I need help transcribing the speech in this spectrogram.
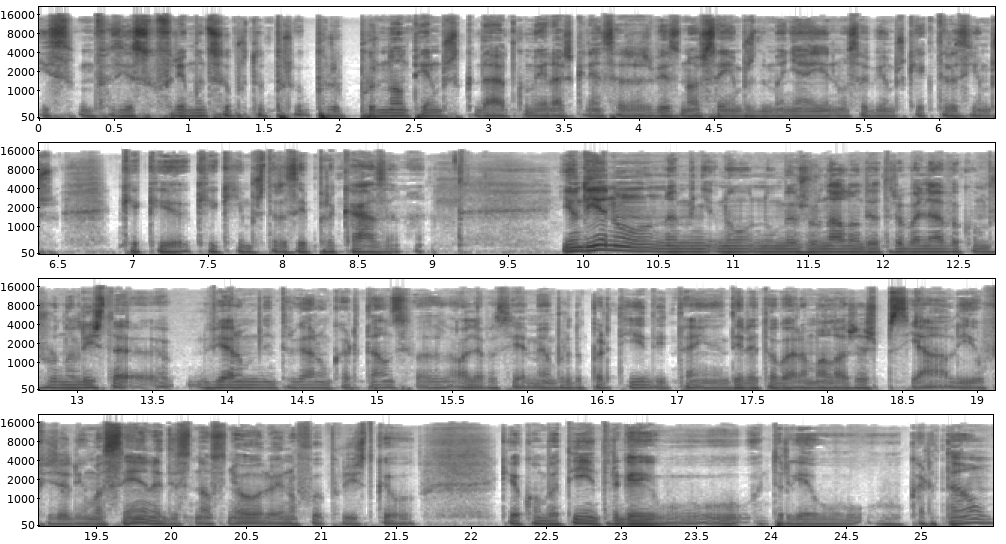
e isso me fazia sofrer muito, sobretudo por, por, por não termos que dar de comer às crianças. Às vezes nós saímos de manhã e não sabíamos o que é que trazíamos, o que é que, que, é que íamos trazer para casa. é? E um dia, no, minha- no, no meu jornal onde eu trabalhava como jornalista, vieram-me entregar um cartão. disse, Olha, você é membro do partido e tem direito agora a uma loja especial. E eu fiz ali uma cena. Disse: Não, senhor, eu não foi por isto que eu, que eu combati. Entreguei, o- entreguei o, o cartão.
